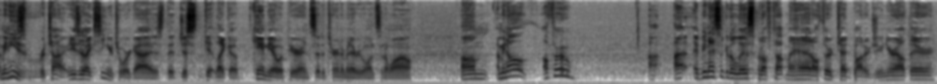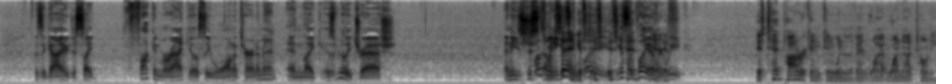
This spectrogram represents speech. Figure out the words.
I mean, he's retired. These are like senior tour guys that just get like a cameo appearance at a tournament every once in a while. Um, I mean, I'll I'll throw. I, I, it'd be nice to look at a list, but off the top of my head, I'll throw Ted Potter Jr. out there as a guy who just like fucking miraculously won a tournament and like is really trash. And he's just, Well, I mean, he gets saying. to play. if- if he gets Ted- to play yeah, every if- week. If Ted Potter can can win an event, why why not Tony?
